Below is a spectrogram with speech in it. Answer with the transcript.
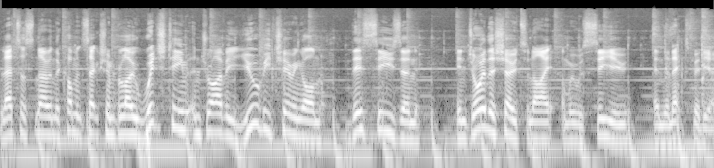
Let us know in the comment section below which team and driver you will be cheering on this season. Enjoy the show tonight, and we will see you in the next video.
